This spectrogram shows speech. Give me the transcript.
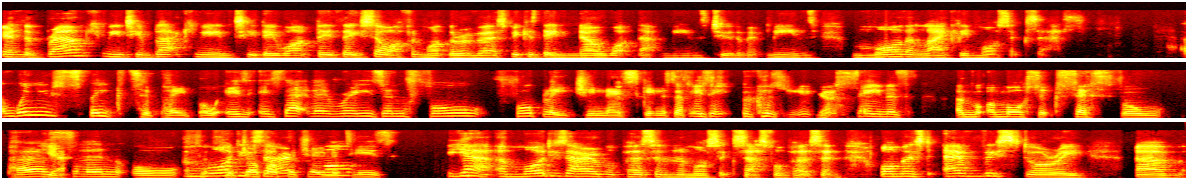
in the brown community and black community, they want they, they so often want the reverse because they know what that means to them. It means more than likely more success. And when you speak to people, is is that their reason for for bleaching their skin and stuff? Is it because you're yeah. seen as a, a more successful person yeah. or for, for job opportunities? Yeah, a more desirable person and a more successful person. Almost every story, um,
